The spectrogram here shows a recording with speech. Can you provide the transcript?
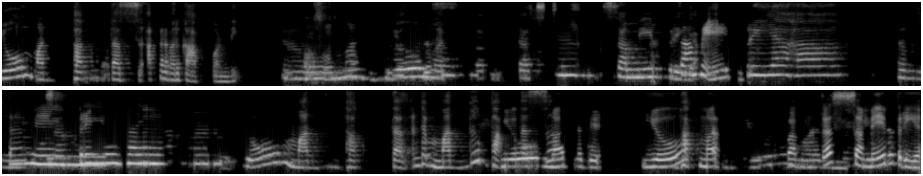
యో అక్కడ వరకు ఆపుకోండి. యో సమే ప్రియ. మద్భక్త అంటే మద్ యో భక్త. సమే ప్రియ.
